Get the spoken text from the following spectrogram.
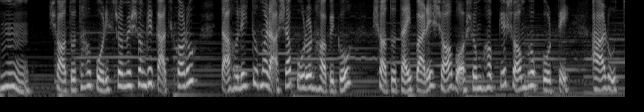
হুম সততা ও পরিশ্রমের সঙ্গে কাজ করো তাহলেই তোমার আশা পূরণ হবে গো। সততাই পারে সব অসম্ভবকে সম্ভব করতে আর উচ্চ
